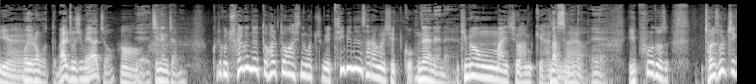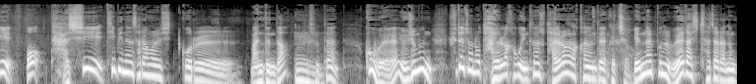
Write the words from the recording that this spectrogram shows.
예. 뭐 이런 것들 말 조심해야죠. 어. 예, 진행자는. 그리고 최근에 또 활동하시는 것 중에 TV는 사랑을 싣고 네네네. 김용만 씨와 함께 하잖아요. 맞습니다. 예. 이 프로도 전 솔직히 어 다시 TV는 사랑을 싣고를 만든다 음. 했을 땐 그거 왜? 요즘은 휴대전화로 다 연락하고 인터넷으로 다 연락하는데 그쵸. 옛날 분을 왜 다시 찾아라는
